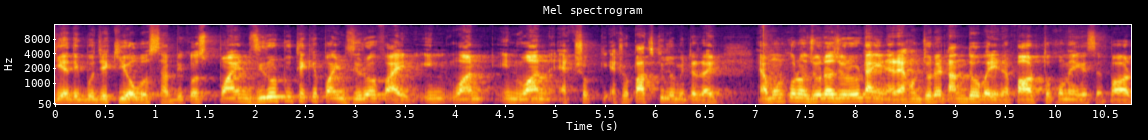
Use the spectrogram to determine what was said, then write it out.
দিয়ে দেখব যে কী অবস্থা। বিকজ পয়েন্ট জিরো টু থেকে point zero five in one in one একশো একশো পাঁচ কিলোমিটার রাইড এমন কোনো জোরা জোরেও টাই না এখন জোরে টানতেও পারি না পাওয়ার তো কমে গেছে পাওয়ার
